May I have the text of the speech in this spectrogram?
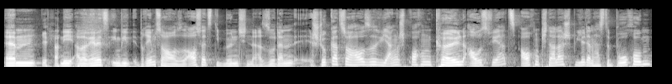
Ähm, Nee, aber wir haben jetzt irgendwie Bremen zu Hause, auswärts die Münchner. So, dann Stuttgart zu Hause, wie angesprochen, Köln auswärts, auch ein Knallerspiel. Dann hast du Bochum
